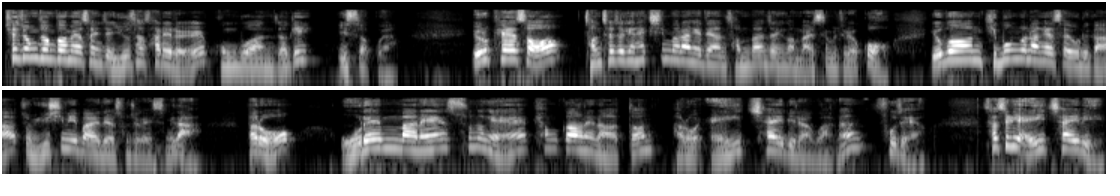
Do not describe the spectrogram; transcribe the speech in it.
최종 점검에서 이제 유사 사례를 공부한 적이 있었고요. 이렇게 해서 전체적인 핵심 문항에 대한 전반적인 건 말씀을 드렸고 이번 기본 문항에서 우리가 좀 유심히 봐야 될 소재가 있습니다. 바로 오랜만에 수능에 평가원에 나왔던 바로 HIV라고 하는 소재예요. 사실 이 HIV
